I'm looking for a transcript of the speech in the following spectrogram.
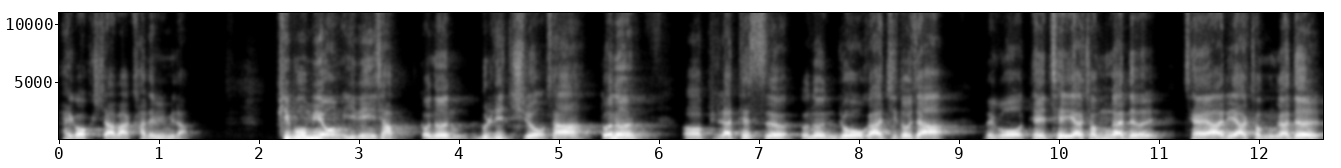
백억샵 아카데미입니다. 피부 미용 1인샵 또는 물리치료사 또는 어, 필라테스 또는 요가 지도자 그리고 대체의학 전문가들, 재활의학 전문가들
